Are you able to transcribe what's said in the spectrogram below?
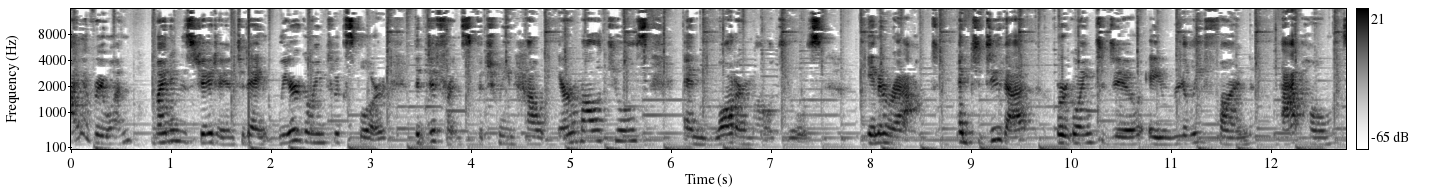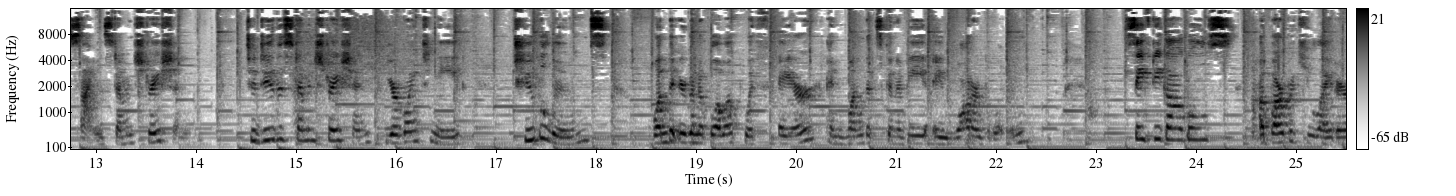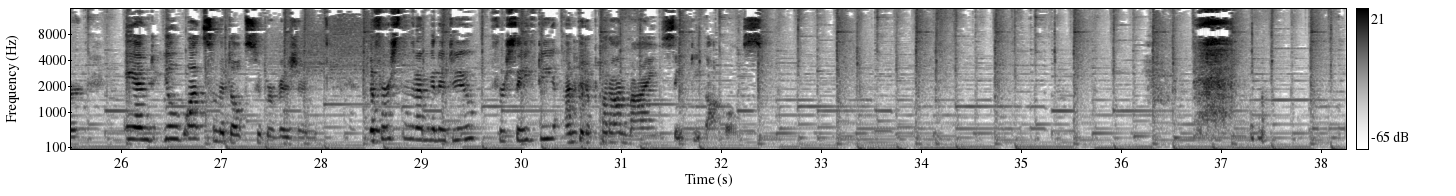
Hi everyone, my name is JJ and today we are going to explore the difference between how air molecules and water molecules interact. And to do that, we're going to do a really fun at-home science demonstration. To do this demonstration, you're going to need two balloons, one that you're going to blow up with air and one that's going to be a water balloon, safety goggles, a barbecue lighter, and you'll want some adult supervision. The first thing that I'm gonna do for safety, I'm gonna put on my safety goggles.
